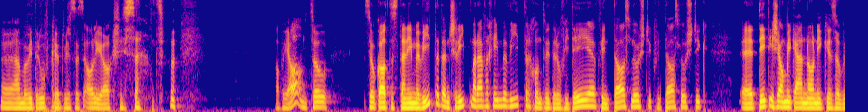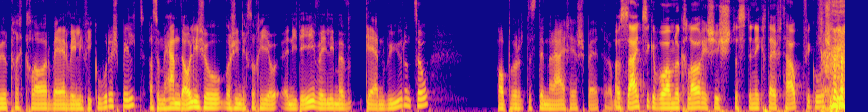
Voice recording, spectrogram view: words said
äh, haben wir wieder aufgehört, weil es uns alle angeschissen hat. Aber ja, und so, so geht es dann immer weiter. Dann schreibt man einfach immer weiter, kommt wieder auf Ideen, findet das lustig, findet das lustig. Äh, dort ist auch gerne noch nicht so wirklich klar, wer welche Figuren spielt. Also wir haben alle schon wahrscheinlich so ein eine Idee, welche wir gerne würden und so. Aber das tun wir eigentlich erst später. Also das Einzige, was einmal klar ist, ist, dass der Nick Dave die Hauptfigur spielt.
